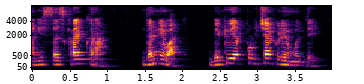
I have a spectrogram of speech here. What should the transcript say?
आणि सबस्क्राईब करा. धन्यवाद. भेटूया पुढच्या व्हिडिओमध्ये.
